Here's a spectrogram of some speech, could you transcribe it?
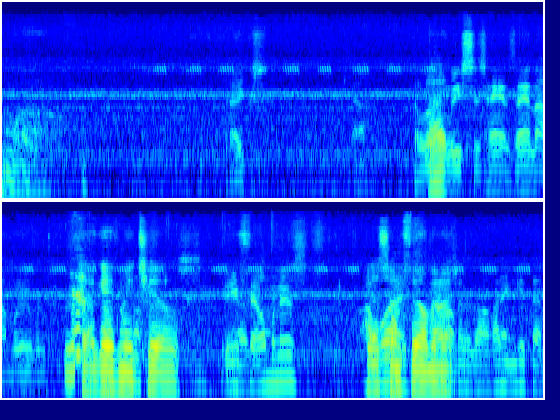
Whoa. Thanks. I That- look at Lisa's hands, they're not moving. That gave me chills. Are you filming this? Yes, I'm filming I it. shut it off. I didn't get that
